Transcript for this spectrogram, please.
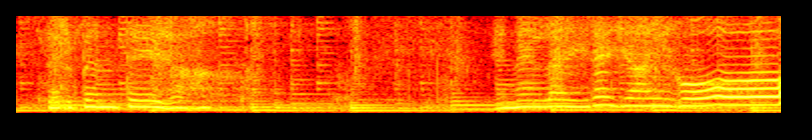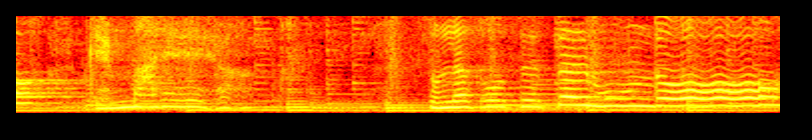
Serpentea hay algo que marea. Son las voces del mundo,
